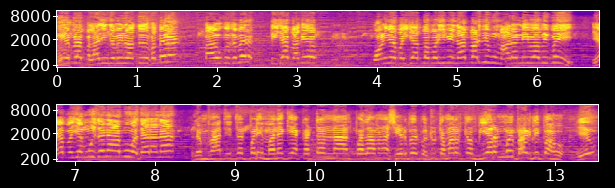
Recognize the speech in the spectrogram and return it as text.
મને પેલા ભલાજી જમીન વાતો ખબર હે? પાવ કે ખબર ત્રીજા ભાગે કોણીના પૈસા આપવા પડશે મેં ના પાડતી હું મારા નહીં વાપી ભાઈ. એના પૈસા હું છે ને આપું વધારાના. એટલે વાત એટલે જ પડી મને કે કટરના કટર ના પલાવના શેડ ભાઈ બધું તમારે બિયારણ બિયારણમાં ભાગ નહીં પાહો. એવું?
